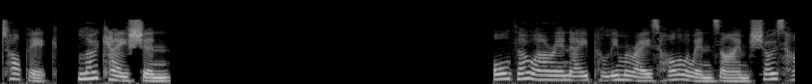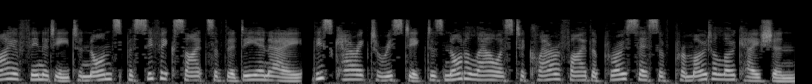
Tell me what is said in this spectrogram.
Topic: Location. Although RNA polymerase holoenzyme shows high affinity to non-specific sites of the DNA, this characteristic does not allow us to clarify the process of promoter location.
